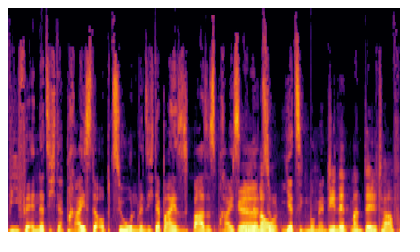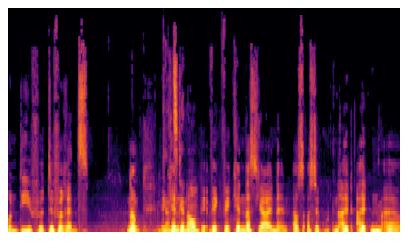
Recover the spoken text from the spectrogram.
wie verändert sich der Preis der Option, wenn sich der Basis, Basispreis ändert Genau. zum jetzigen Moment. Den nennt man Delta von D für Differenz. Ne? Wir Ganz kennen, genau. Wir, wir, wir kennen das ja in, aus, aus der guten alt, alten äh,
